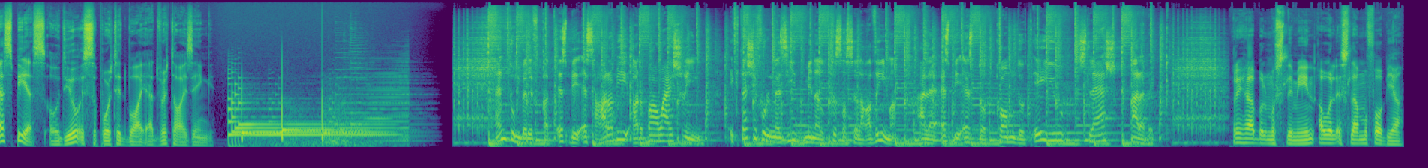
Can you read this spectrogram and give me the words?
SBS Audio is supported by advertising. أنتم برفقة SBS عربي 24 اكتشفوا المزيد من القصص العظيمة على sbs.com.au/arabic. رهاب المسلمين أو الإسلاموفوبيا.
